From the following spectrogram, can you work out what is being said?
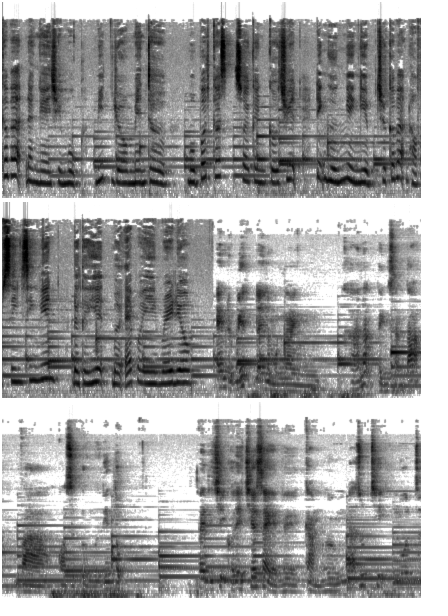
Các bạn đang nghe chuyên mục Meet Your Mentor, một podcast xoay quanh câu chuyện định hướng nghề nghiệp cho các bạn học sinh, sinh viên được thực hiện bởi FOE Radio. Em được biết đây là một ngành khá nặng tính sáng tạo và có sự đổi mới liên tục. Vậy thì chị có thể chia sẻ về cảm hứng đã giúp chị luôn giữ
